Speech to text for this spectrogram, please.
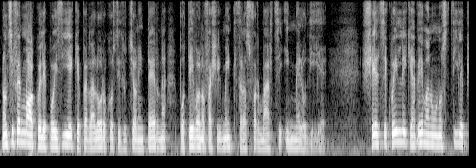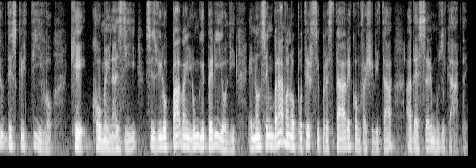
Non si fermò a quelle poesie che per la loro costituzione interna potevano facilmente trasformarsi in melodie scelse quelle che avevano uno stile più descrittivo, che, come in Asie, si sviluppava in lunghi periodi e non sembravano potersi prestare con facilità ad essere musicate.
